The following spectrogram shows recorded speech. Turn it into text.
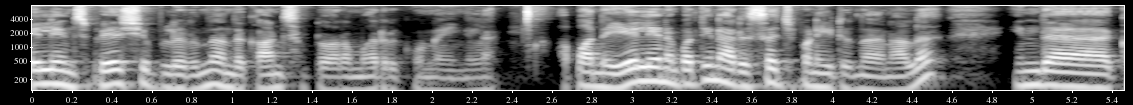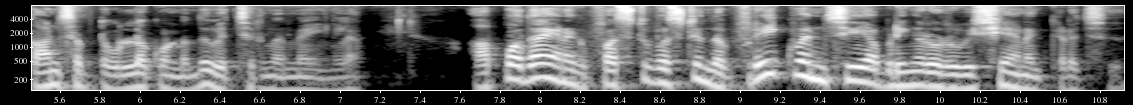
ஏலியன் ஸ்பேஸ்ஷிப்பில் இருந்து அந்த கான்செப்ட் வர மாதிரி இருக்கும்னு வைங்களேன். அப்போ அந்த ஏலியனை பற்றி நான் ரிசர்ச் பண்ணிட்டு இருந்ததுனால இந்த கான்செப்டை உள்ளே கொண்டு வந்து வச்சுருந்தேன்னு வைங்களேன். அப்போ தான் எனக்கு ஃபஸ்ட்டு ஃபஸ்ட்டு இந்த ஃப்ரீக்வன்சி அப்படிங்கிற ஒரு விஷயம் எனக்கு கிடச்சிது.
